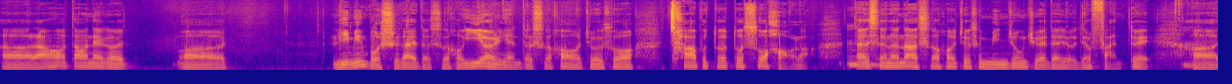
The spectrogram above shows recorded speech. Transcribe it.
呃，然后到那个呃。李明博时代的时候，一二年的时候，就是说差不多都说好了，但是呢，那时候就是民众觉得有点反对啊。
